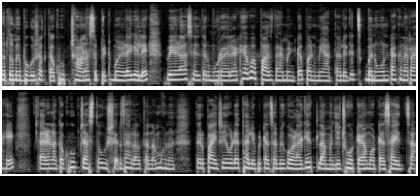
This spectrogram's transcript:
तर तुम्ही बघू शकता खूप छान असं पीठ मळलं गेले. वेळ असेल तर मुरायला ठेवा पाच दहा मिनटं पण मी आता लगेच बनवून टाकणार आहे कारण आता खूप जास्त उशीर झाला होता ना म्हणून. तर पाहिजे एवढ्या थालीपीठाचा मी गोळा घेतला म्हणजे छोट्या मोठ्या साईजचा.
